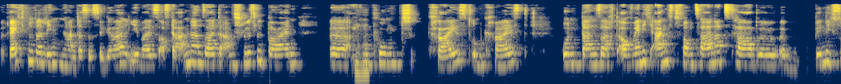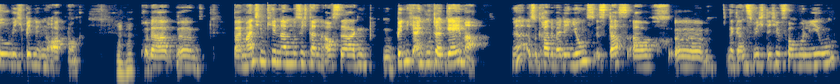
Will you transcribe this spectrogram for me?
rechten oder linken Hand, das ist egal, jeweils auf der anderen Seite am Schlüsselbein äh, mhm. einen Punkt kreist, umkreist und dann sagt, auch wenn ich Angst vom Zahnarzt habe, äh, bin ich so, wie ich bin, in Ordnung. Mhm. Oder äh, bei manchen Kindern muss ich dann auch sagen, bin ich ein guter Gamer? Ne? Also gerade bei den Jungs ist das auch äh, eine ganz wichtige Formulierung.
